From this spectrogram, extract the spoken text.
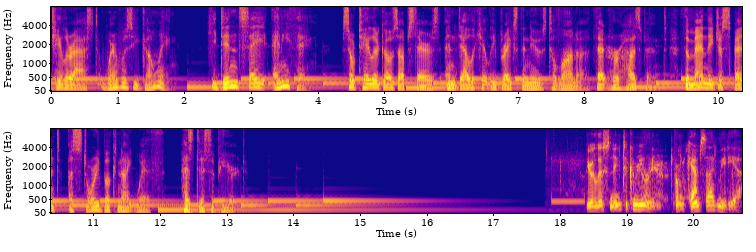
Taylor asked, Where was he going? He didn't say anything. So Taylor goes upstairs and delicately breaks the news to Lana that her husband, the man they just spent a storybook night with, has disappeared. You're listening to Chameleon from Campside Media.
